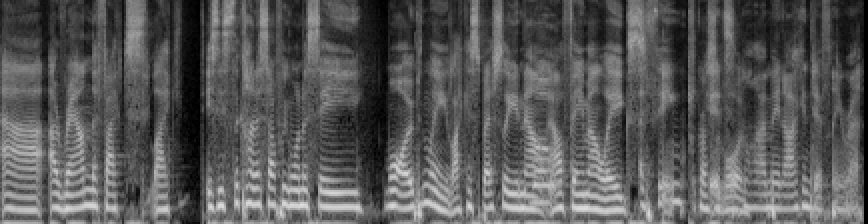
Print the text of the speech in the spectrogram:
uh, around the fact like is this the kind of stuff we want to see more openly, like especially in our, Well, our female leagues? I think across the board. I mean, I can definitely re-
